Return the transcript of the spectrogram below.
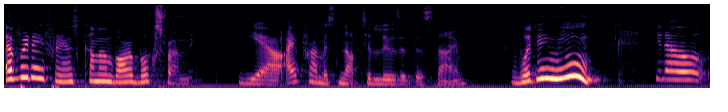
everyday friends come and borrow books from me. Yeah, I promise not to lose it this time. What do you mean? You know,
